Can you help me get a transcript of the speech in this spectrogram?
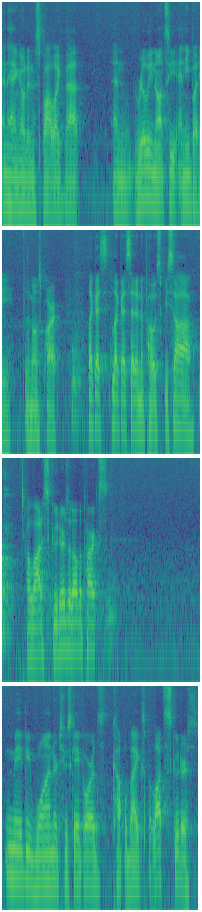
and hang out in a spot like that and really not see anybody for the most part. Like I, like I said in a post, we saw a lot of scooters at all the parks. Maybe one or two skateboards, couple bikes, but lots of scooters.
